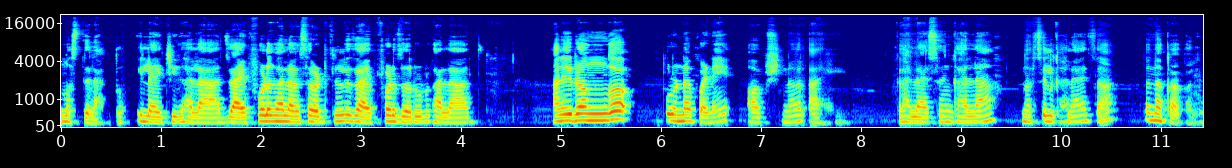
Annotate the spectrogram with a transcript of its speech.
मस्त लागतो. इलायची घाला जायफळ घाला असं वाटतं तर जायफळ जरूर घाला. आणि रंग पूर्णपणे ऑप्शनल आहे. घालायचं घाला नसेल घालायचा तर नका घालू.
